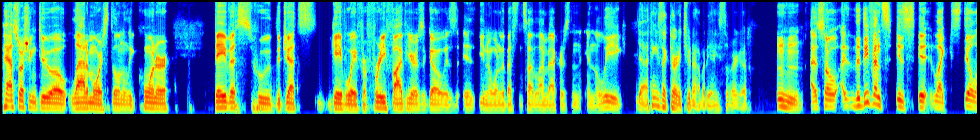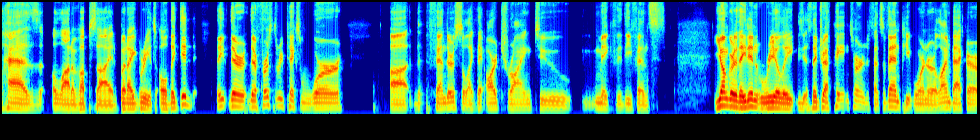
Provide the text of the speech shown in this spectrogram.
Pass rushing duo. Lattimore is still an elite corner. Davis, who the Jets gave away for free five years ago, is is you know one of the best inside linebackers in, in the league. Yeah, I think he's like 32 now, but yeah, he's still very good. hmm So uh, the defense is it, like still has a lot of upside, but I agree it's old. They did they their their first three picks were uh defenders, so like they are trying to make the defense younger. They didn't really they draft Peyton Turner, defensive end, Pete Werner, a linebacker,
